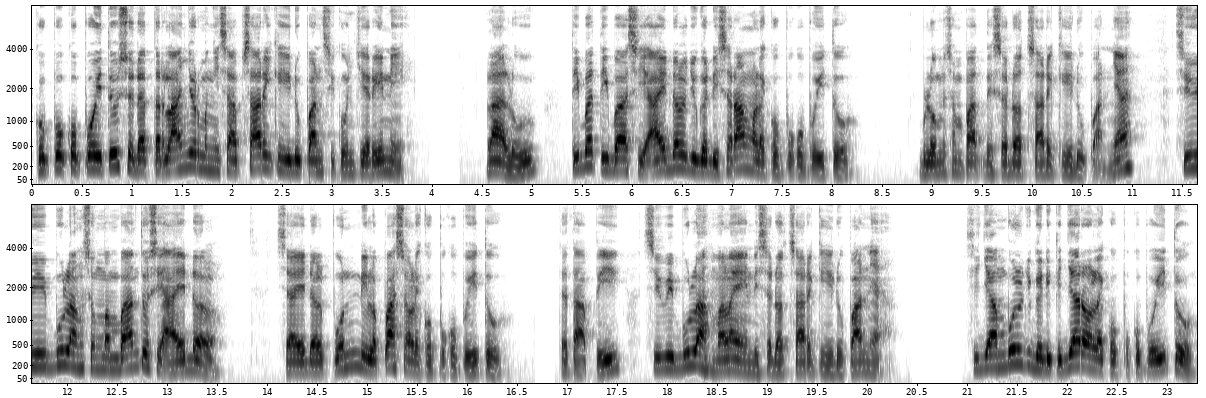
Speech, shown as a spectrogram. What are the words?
kupu-kupu itu sudah terlanjur mengisap sari kehidupan si kuncir ini. Lalu, tiba-tiba si idol juga diserang oleh kupu-kupu itu. Belum sempat disedot sari kehidupannya, Si Wibu langsung membantu si Idol. Si Idol pun dilepas oleh kupu-kupu itu. Tetapi, si Wibulah malah yang disedot sari kehidupannya. Si Jambul juga dikejar oleh kupu-kupu itu.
